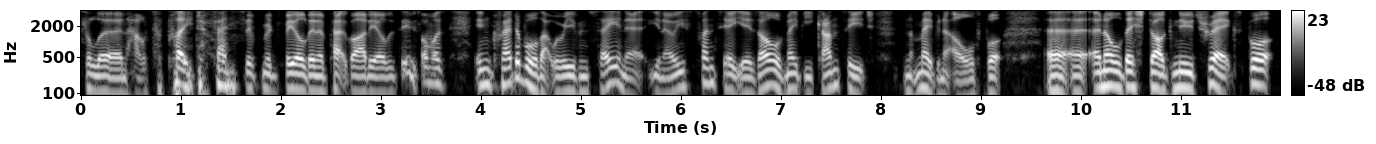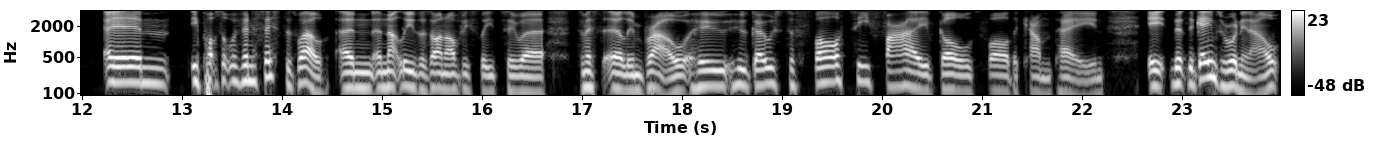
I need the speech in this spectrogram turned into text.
to learn how to play defensive midfield in a Pep Guardiola team. It's almost incredible that we're even saying it. You know, he's 28 years old. Maybe he can teach, maybe not old, but uh, an oldish dog new tricks. But um, he pops up with an assist as well, and and that leads us on obviously to uh, to Mr. Erling Brow, who who goes to 45 goals for the campaign. It the, the game's running out.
